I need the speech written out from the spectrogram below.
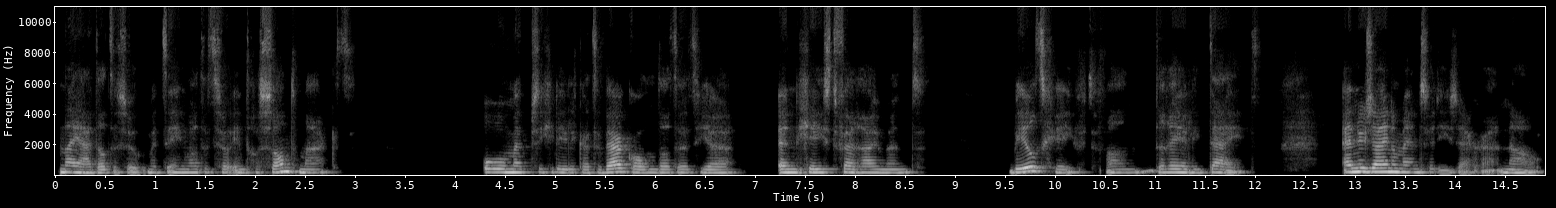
Nou ja, dat is ook meteen wat het zo interessant maakt om met psychedelica te werken, omdat het je een geestverruimend beeld geeft van de realiteit. En nu zijn er mensen die zeggen, nou,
